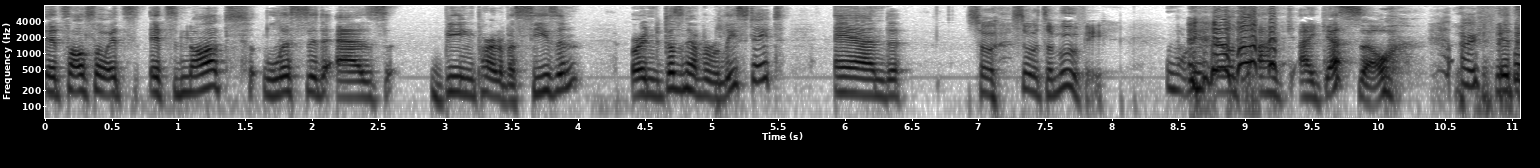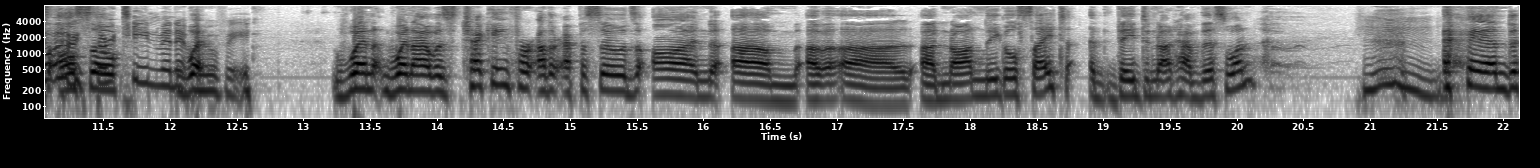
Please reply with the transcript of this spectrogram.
it's also it's it's not listed as being part of a season or and it doesn't have a release date and So, so it's a movie. I, I guess so. Our, It's our also 13 minute what- movie. when when i was checking for other episodes on um a, a, a non-legal site they did not have this one. And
